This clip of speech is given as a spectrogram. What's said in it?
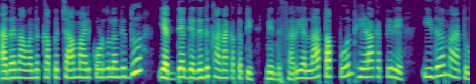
ಅದ ನಾ ಒಂದ್ ಕಪ್ ಚಾ ಮಾಡಿ ಕೊಡುದಿಲ್ಲ ಅಂದಿದ್ದು ಎದ್ದೆದ್ದು ಎದ್ದೆದ್ದು ಕಾಣಕತ್ತತಿ ಸರಿ ಎಲ್ಲ ತಪ್ಪು ಅಂತ ಹೇಳಾಕತ್ತೀರಿ. ಇದ ಮಾತು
